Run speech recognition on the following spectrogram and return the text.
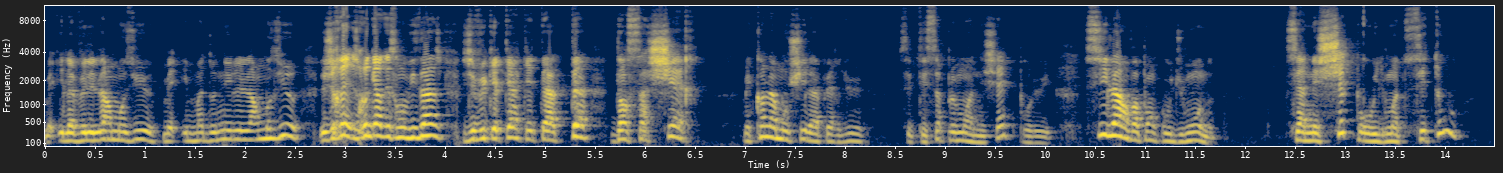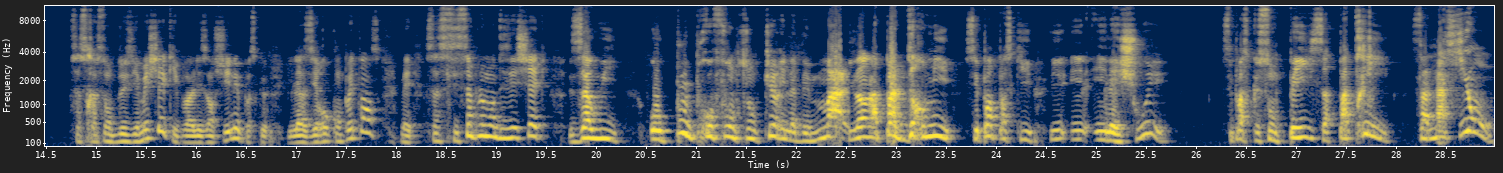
mais il avait les larmes aux yeux. Mais il m'a donné les larmes aux yeux. Je, regardais son visage, j'ai vu quelqu'un qui était atteint dans sa chair. Mais quand la mouchille a perdu, c'était simplement un échec pour lui. Si là, on va pas en Coupe du Monde, c'est un échec pour Wilmot, c'est tout. Ça sera son deuxième échec, il va les enchaîner parce qu'il a zéro compétence. Mais ça, c'est simplement des échecs. Zawi, au plus profond de son cœur, il avait mal. Il n'en a pas dormi. C'est pas parce qu'il il, a échoué. C'est parce que son pays, sa patrie, sa nation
